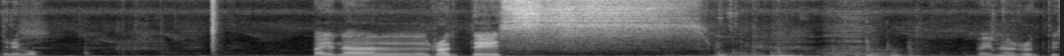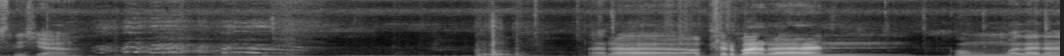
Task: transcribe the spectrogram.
Dribok. final road test final road test na siya para obserbaran kung wala na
